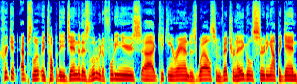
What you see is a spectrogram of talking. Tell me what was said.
cricket absolutely top of the agenda. There's a little bit of footy news uh, kicking around as well. Some veteran Eagles suiting up again.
